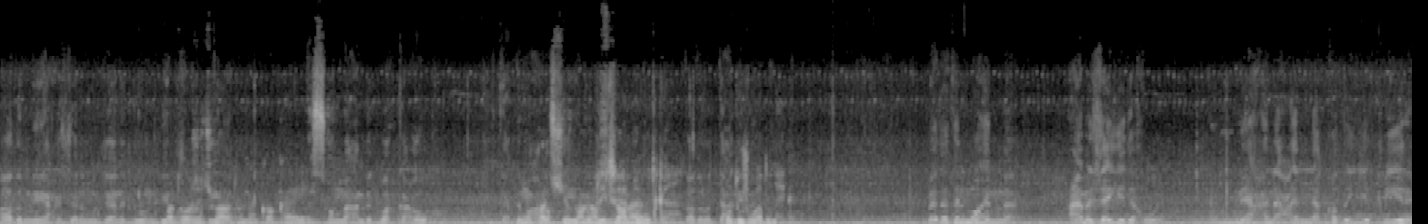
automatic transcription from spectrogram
هذا منيح عشان المجاندون بيتوجهوا أوكي بس هم عم بتوقعوك تقدروا تعملوا بدت المهمة عامل جيد يا أخوي نحن عندنا قضية كبيرة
